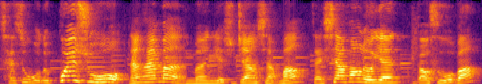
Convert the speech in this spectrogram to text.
才是我的归属。男孩们，你们也是这样想吗？在下方留言告诉我吧。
